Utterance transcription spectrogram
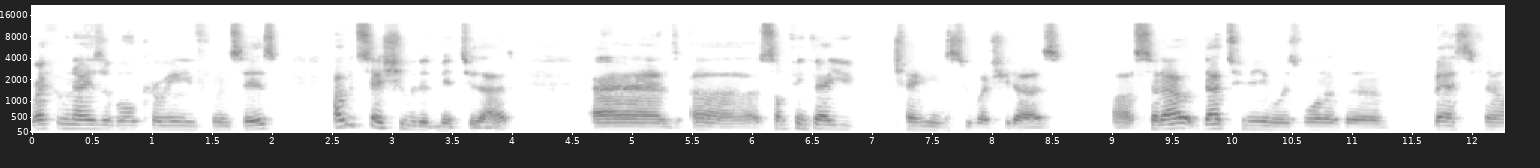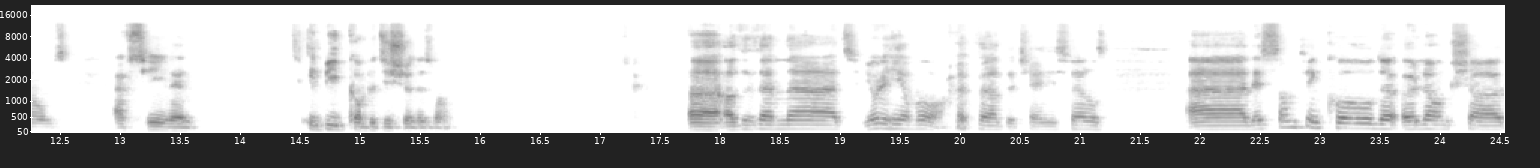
recognizable Korean influences. I would say she would admit to that, and uh, something very Chinese to what she does. Uh, so that that to me was one of the best films I've seen, and it beat competition as well. Uh, other than that, you want to hear more about the Chinese films? Uh, there's something called uh, a long shot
